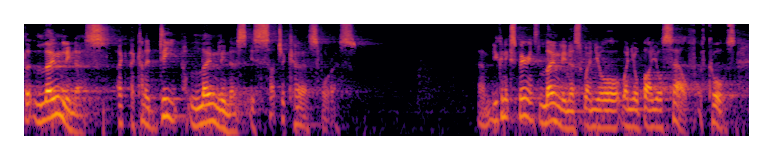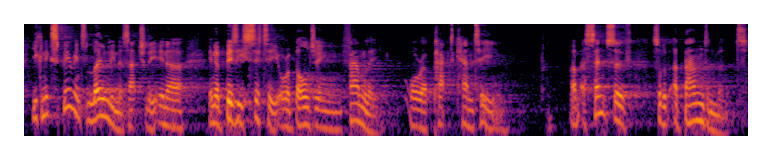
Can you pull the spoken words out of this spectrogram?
that loneliness, a, a kind of deep loneliness, is such a curse for us. Um, you can experience loneliness when you're, when you're by yourself, of course. You can experience loneliness actually in a, in a busy city or a bulging family or a packed canteen. Um, a sense of sort of abandonment.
